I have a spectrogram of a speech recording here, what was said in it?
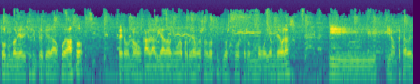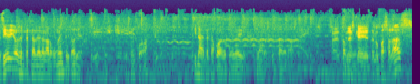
todo el mundo había dicho siempre que era un juegazo, pero nunca le había dado ninguna oportunidad, porque son los típicos juegos que son un mogollón de horas. Y, y no, empecé a ver vídeos, empecé a leer el argumento y tal, y hostia, pues, es un juego. Y nada, empecé a jugar el otro día y la respuesta de la hostia. A ver, Está ¿Crees que te lo pasarás?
